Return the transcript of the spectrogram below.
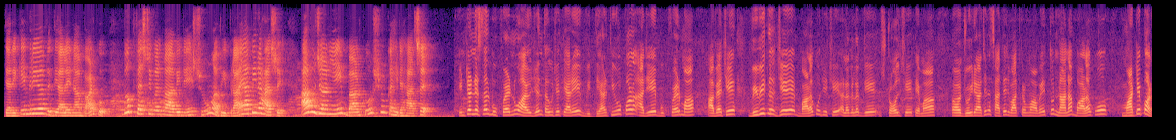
ત્યારે કેન્દ્રીય વિદ્યાલયના બાળકો બુક ફેસ્ટિવલમાં આવીને શું અભિપ્રાય આપી રહ્યા છે? આવું જાણીએ બાળકો શું કહી રહ્યા છે. ઇન્ટરનેશનલ બુક ફેરનું આયોજન થયું છે ત્યારે વિદ્યાર્થીઓ પણ આજે બુક ફેરમાં આવ્યા છે. વિવિધ જે બાળકો જે છે અલગ અલગ જે સ્ટોલ છે તેમાં જોઈ રહ્યા છે ને સાથે જ વાત કરવામાં આવે તો નાના બાળકો માટે પણ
